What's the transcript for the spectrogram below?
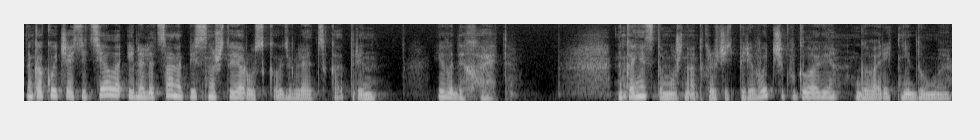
на какой части тела или лица написано, что я русская?» – удивляется Катрин. И выдыхает. Наконец-то можно отключить переводчик в голове, говорить не думая.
